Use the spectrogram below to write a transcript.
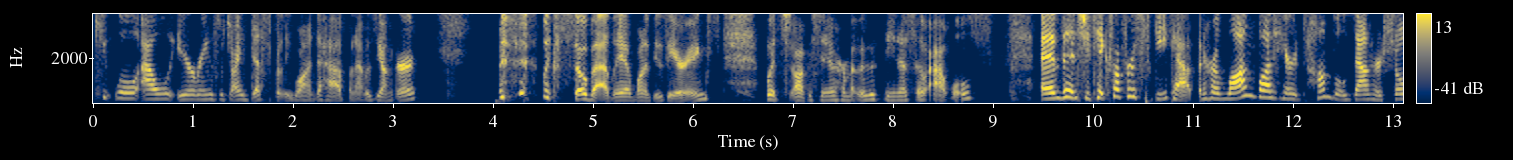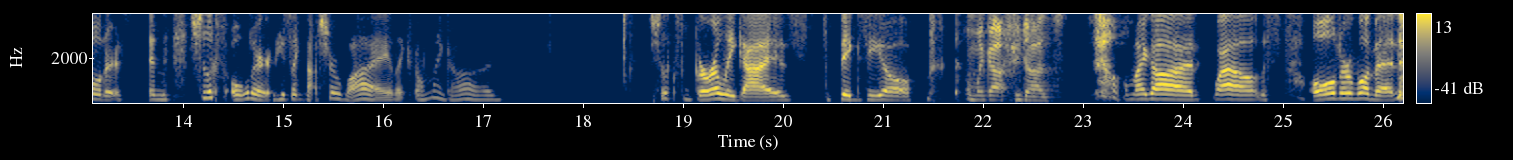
cute little owl earrings, which I desperately wanted to have when I was younger. like so badly, I wanted these earrings, which obviously her mother's Athena, so owls. And then she takes off her ski cap, and her long blonde hair tumbles down her shoulders, and she looks older. And he's like, not sure why. Like, oh my god, she looks girly, guys. It's a big deal. Oh my gosh, she does. Oh my god. Wow, this older woman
